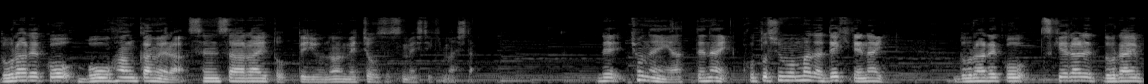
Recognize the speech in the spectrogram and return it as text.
ドラレコ防犯カメラセンサーライトっていうのはめっちゃおすすめしてきました。で、去年やってない。今年もまだできてない。ドラレコつけられ、ドライ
